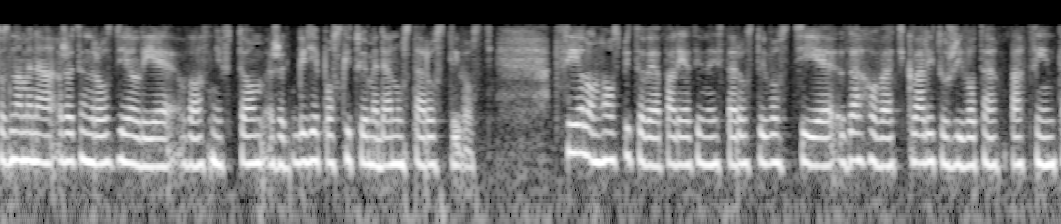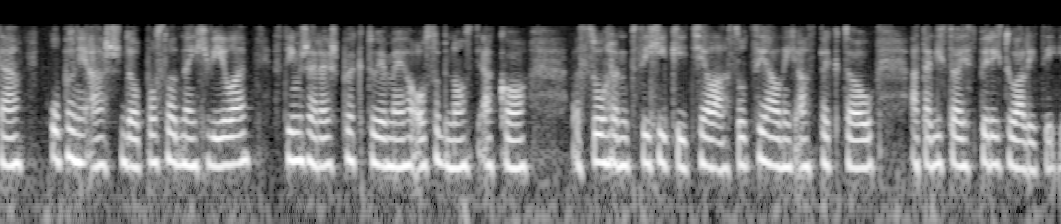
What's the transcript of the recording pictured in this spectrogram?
To znamená, že ten rozdiel je vlastne v tom, že kde poskytujeme danú starostlivosť. Cieľom hospicovej a paliatívnej starostlivosti je zachovať kvalitu života pacienta úplne až do poslednej chvíle s tým, že rešpektujeme jeho osobnosť ako súhrn psychiky, tela, sociálnych aspektov a takisto aj spirituality.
